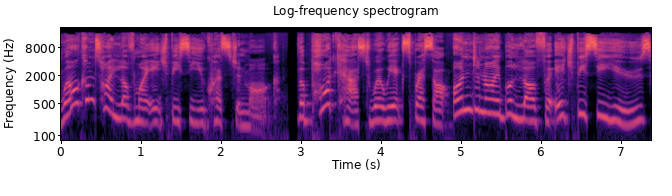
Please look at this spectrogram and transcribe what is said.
Welcome to I Love My HBCU question mark, the podcast where we express our undeniable love for HBCUs,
